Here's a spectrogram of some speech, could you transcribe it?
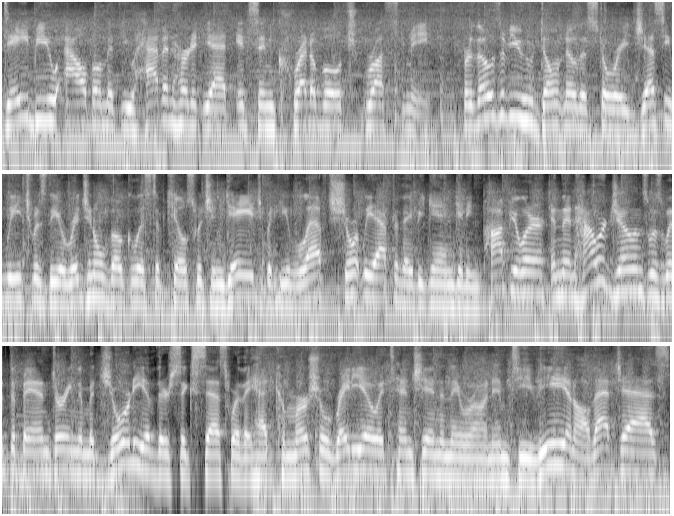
debut album if you haven't heard it yet. It's incredible, trust me. For those of you who don't know the story, Jesse Leach was the original vocalist of Killswitch Engage, but he left shortly after they began getting popular. And then Howard Jones was with the band during the majority of their success, where they had commercial radio attention and they were on MTV and all that jazz,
